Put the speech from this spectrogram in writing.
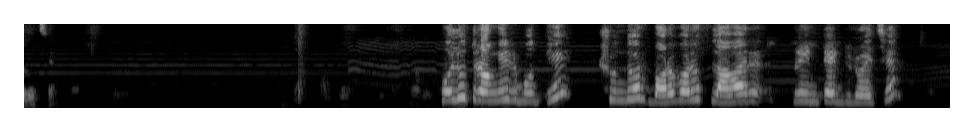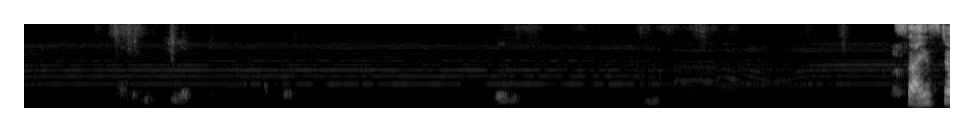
রয়েছে। হলুদ রঙের মধ্যে সুন্দর বড় বড় ফ্লাওয়ার প্রিন্টেড রয়েছে। সাইজটা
